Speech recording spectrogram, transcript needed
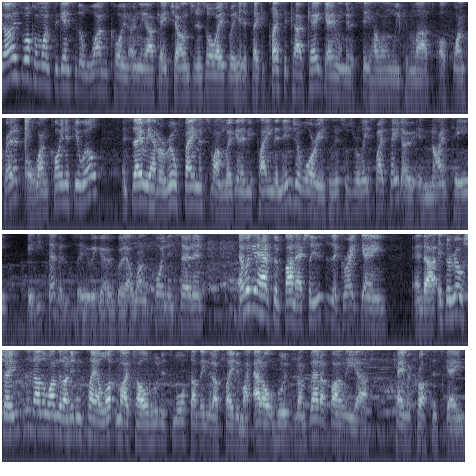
guys, welcome once again to the one coin only arcade challenge and as always we're here to take a classic arcade game we're going to see how long we can last off one credit or one coin if you will. And today we have a real famous one. We're going to be playing the Ninja Warriors and this was released by Taito in 1987 so here we go we've got our one coin inserted. And we're going to have some fun actually. This is a great game and uh, it's a real shame. This is another one that I didn't play a lot in my childhood. It's more something that I played in my adulthood but I'm glad I finally uh, came across this game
